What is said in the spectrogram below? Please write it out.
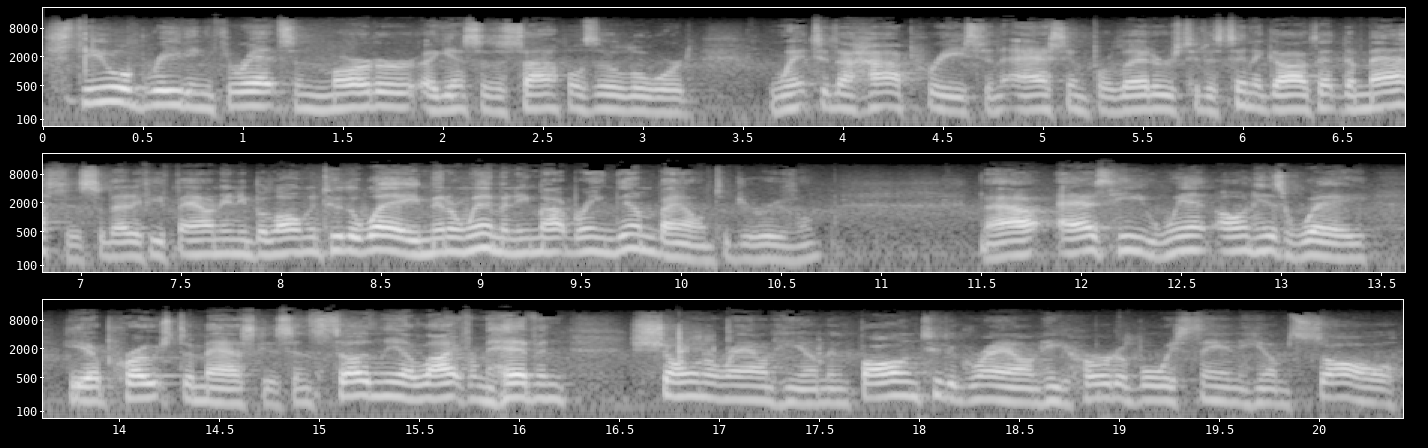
still breathing threats and murder against the disciples of the Lord, went to the high priest and asked him for letters to the synagogues at Damascus, so that if he found any belonging to the way, men or women, he might bring them bound to Jerusalem. Now, as he went on his way, he approached Damascus, and suddenly a light from heaven shone around him. And falling to the ground, he heard a voice saying to him, Saul,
